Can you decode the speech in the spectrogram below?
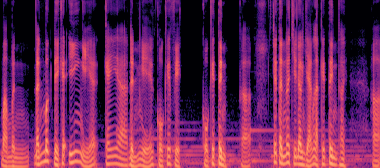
mà mình đánh mất đi cái ý nghĩa cái à, định nghĩa của cái việc của cái tin. À, cái tin nó chỉ đơn giản là cái tin thôi. À,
